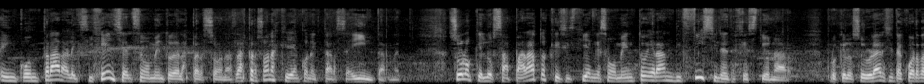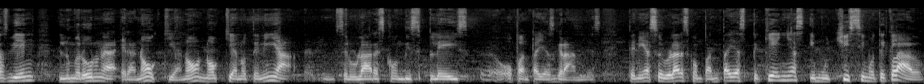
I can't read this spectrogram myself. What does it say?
encontrar la exigencia en ese momento de las personas. Las personas querían conectarse a Internet. Solo que los aparatos que existían en ese momento eran difíciles de gestionar. Porque los celulares, si te acuerdas bien, el número uno era Nokia, ¿no? Nokia no tenía eh, celulares con displays eh, o pantallas grandes. Tenía celulares con pantallas pequeñas y muchísimo teclado.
